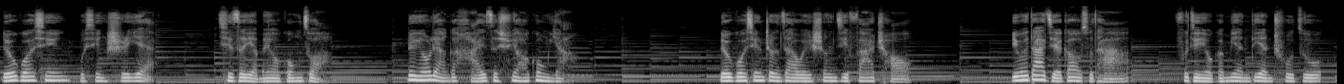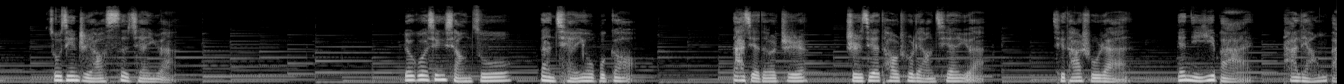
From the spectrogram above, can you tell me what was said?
刘国兴不幸失业，妻子也没有工作，另有两个孩子需要供养。刘国兴正在为生计发愁，一位大姐告诉他，附近有个面店出租，租金只要四千元。刘国兴想租，但钱又不够。大姐得知，直接掏出两千元，其他熟人也你一百，他两百，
